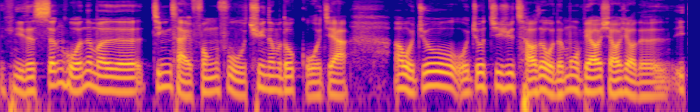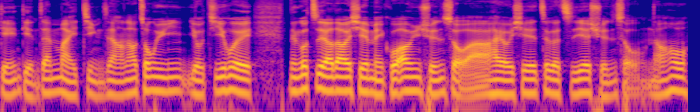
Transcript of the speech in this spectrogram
你的生活那么的精彩丰富，去那么多国家。啊，我就我就继续朝着我的目标，小小的一点一点在迈进，这样，然后终于有机会能够治疗到一些美国奥运选手啊，还有一些这个职业选手，然后，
